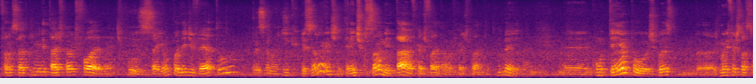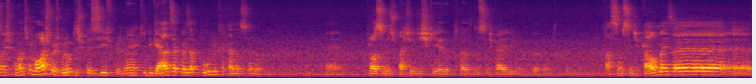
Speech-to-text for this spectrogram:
foi anunciado que os militares ficavam de fora, né? Tipo, isso, isso aí é um poder de veto impressionante. Impressionante, não tem nem discussão, militar vai ficar de fora? Não, vai ficar de fora, tá tudo bem, né? É, com o tempo, as coisas, as manifestações contra mostram os grupos específicos, né? Que ligados à coisa pública acabam sendo é, próximos dos partidos de esquerda por causa do sindicalismo, ação sindical, mas é, é,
